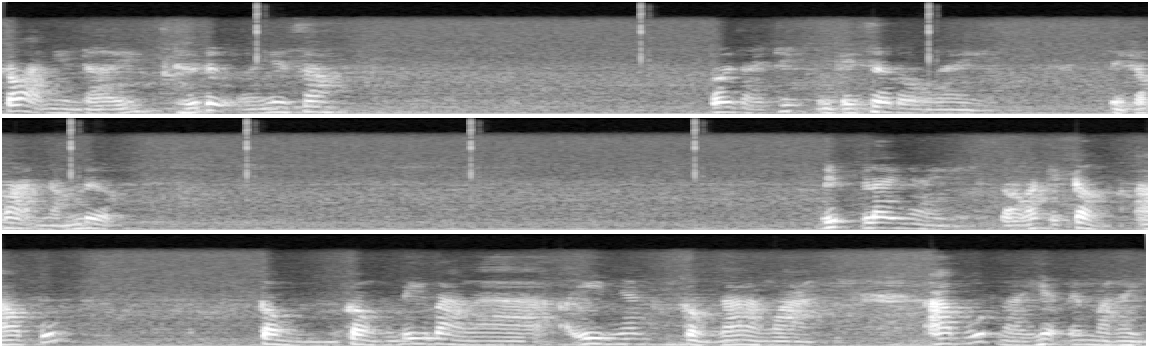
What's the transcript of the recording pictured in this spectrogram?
Các bạn nhìn thấy thứ tự là như sau. Tôi giải thích cái sơ đồ này để các bạn nắm được. Display này đó là cái cổng output. Cổng cổng đi vào là in nhé cổng ra là ngoài. Output là hiện lên màn hình.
